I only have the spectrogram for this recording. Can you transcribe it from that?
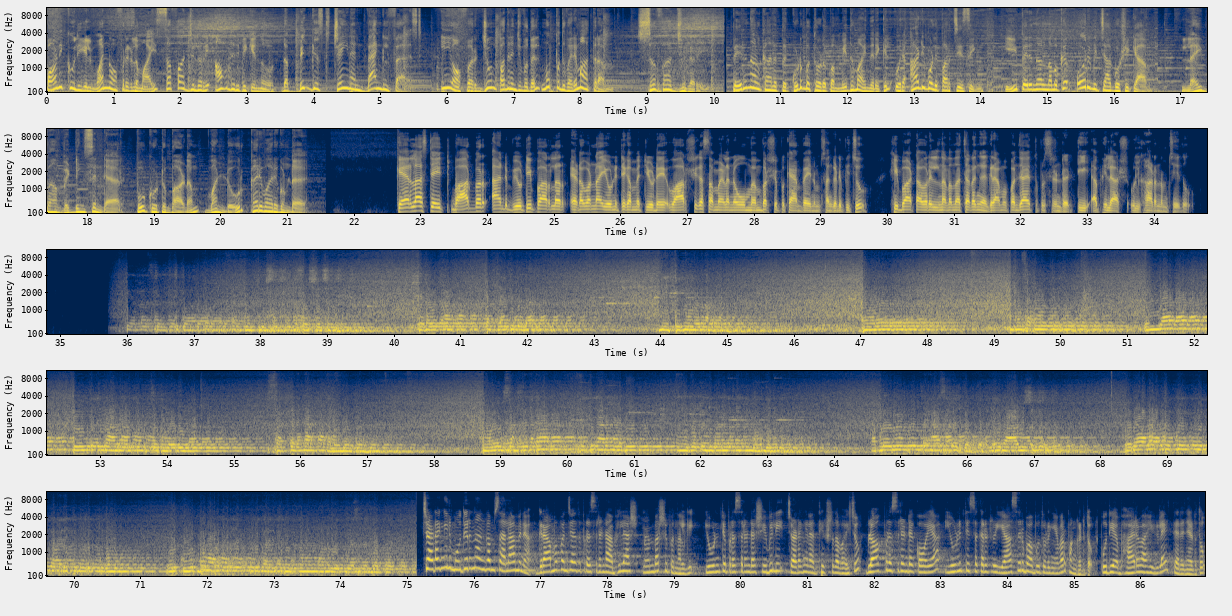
പണിക്കൂലിയിൽ വൺ ഓഫറുകളുമായി സഫ ജ്വല്ലറി അവതരിപ്പിക്കുന്നു the biggest chain and bangle fest ഈ ഓഫർ ജൂൺ പതിനഞ്ച് മുതൽ മുപ്പത് വരെ മാത്രം. സഫ ജ്വല്ലറി. പെരുന്നാൾ കാലത്ത് കുടുംബത്തോടൊപ്പം മിതമായ നിരക്കിൽ ഒരു അടിപൊളി പർച്ചേസിംഗ് ഈ പെരുന്നാൾ നമുക്ക് ഒരുമിച്ച് ആഘോഷിക്കാം. Laiba wedding centre Pookkottumpadam Wandoor Karuvarakundu. Kerala state barber and beauty parlour Edavanna unit കമ്മിറ്റിയുടെ വാർഷിക സമ്മേളനവും മെമ്പർഷിപ്പ് ക്യാമ്പയിനും സംഘടിപ്പിച്ചു. ഹിബ ടവറിൽ നടന്ന ചടങ്ങ് ഗ്രാമപഞ്ചായത്ത് പ്രസിഡന്റ് ടി അഭിലാഷ് ഉദ്ഘാടനം ചെയ്തു. എല്ലാ ബാർ ആൻഡ് നമ്മൾ സംഘടന എന്തിനാണെന്നുള്ളത് നിങ്ങൾക്കൊക്കെ ഇതിനോട് ഞാൻ ബോധ്യപ്പെടുന്നു നമ്മളൊരു പ്രയാസം അല്ലെങ്കിൽ ഒരു ആവശ്യം വരുമ്പോൾ ഒരാളെ നമുക്ക് ഒരു കാര്യത്തിന് ഒരുക്കുമ്പോൾ ഒരു കൂട്ടമാളുകൾ ഒരു കാര്യത്തിന് ഒരുക്കുമ്പോൾ വ്യത്യാസം നമ്മളൊക്കെ ചടങ്ങിൽ മുതിർന്ന അംഗം സലാമിന് ഗ്രാമപഞ്ചായത്ത് പ്രസിഡന്റ് അഭിലാഷ് മെമ്പർഷിപ്പ് നൽകി. യൂണിറ്റ് പ്രസിഡന്റ് ഷിബിലി ചടങ്ങിൽ അധ്യക്ഷത വഹിച്ചു. Block president Koya unit secretary Yasir Babu തുടങ്ങിയവർ പങ്കെടുത്തു. പുതിയ ഭാരവാഹികളെ തെരഞ്ഞെടുത്തു.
